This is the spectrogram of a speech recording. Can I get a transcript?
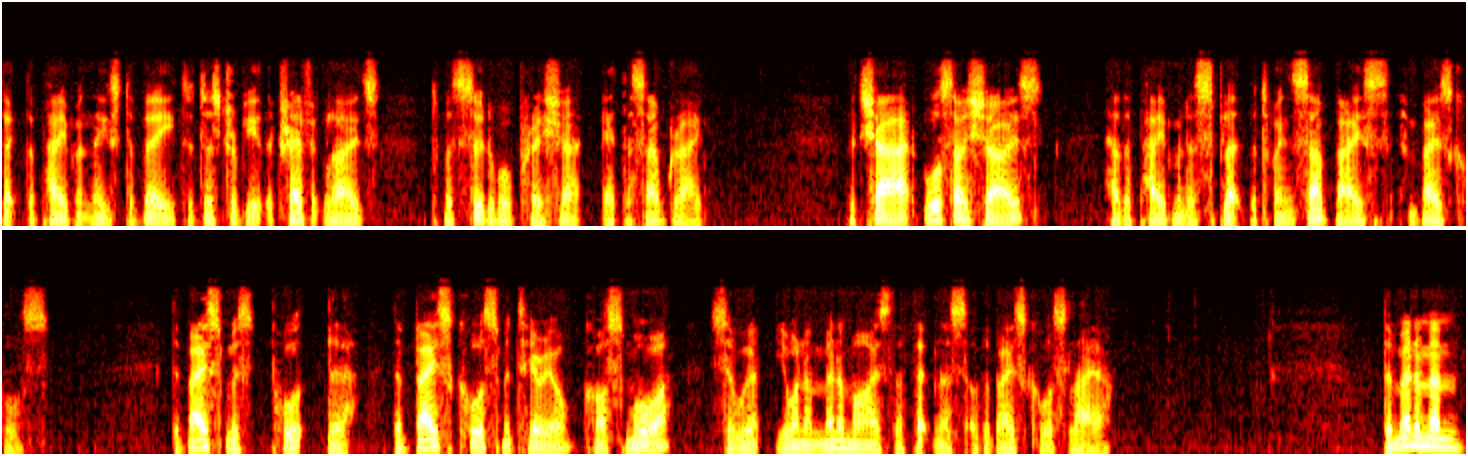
thick the pavement needs to be to distribute the traffic loads to a suitable pressure at the subgrade. The chart also shows how the pavement is split between subbase and base course. The base, the base course material costs more, so you want to minimize the thickness of the base course layer. The minimum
